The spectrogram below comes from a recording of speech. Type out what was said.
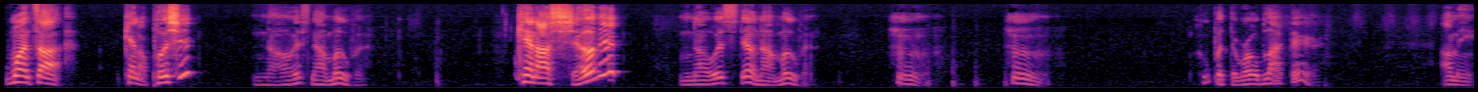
once I can I push it? No, it's not moving. Can I shove it? No, it's still not moving. Hmm. Hmm. Who put the roadblock there? I mean,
